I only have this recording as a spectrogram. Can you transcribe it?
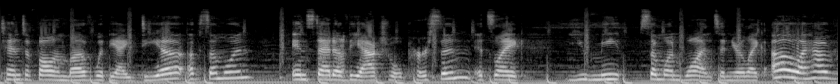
tend to fall in love with the idea of someone instead of the actual person. It's like you meet someone once, and you're like, "Oh, I have,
